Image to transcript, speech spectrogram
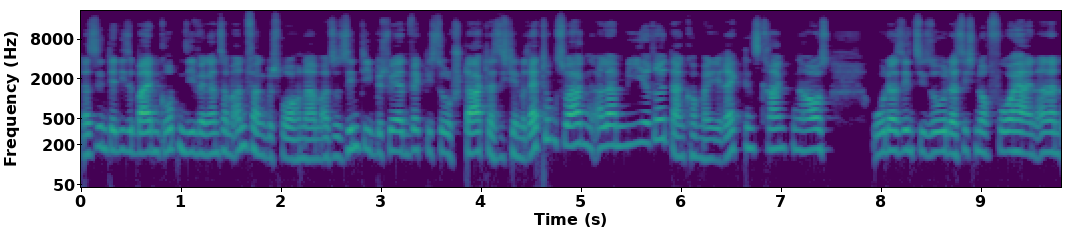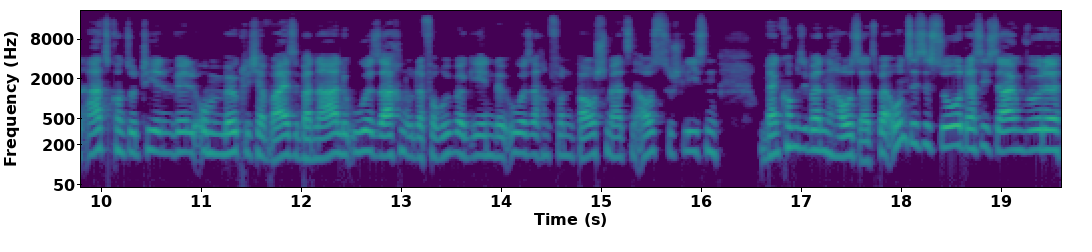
Das sind ja diese beiden Gruppen, die wir ganz am Anfang besprochen haben. Also sind die Beschwerden wirklich so stark, dass ich den Rettungswagen alarmiere, dann kommt man direkt ins Krankenhaus oder sind sie so, dass ich noch vorher einen anderen Arzt konsultieren will, um möglicherweise banale Ursachen oder vorübergehende Ursachen von Bauchschmerzen auszuschließen? Und dann kommen sie über den Hausarzt. Bei uns ist es so, dass ich sagen würde,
